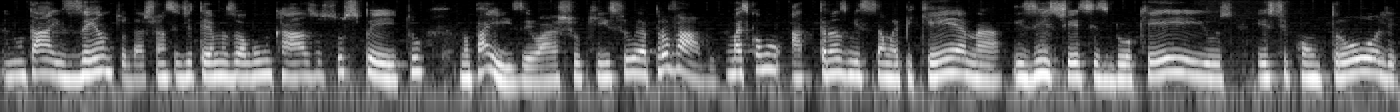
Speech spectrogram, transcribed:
Não está isento da chance de termos algum caso suspeito no país. Eu acho que isso é provável. Mas como a transmissão é pequena, existe esses bloqueios, este controle,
